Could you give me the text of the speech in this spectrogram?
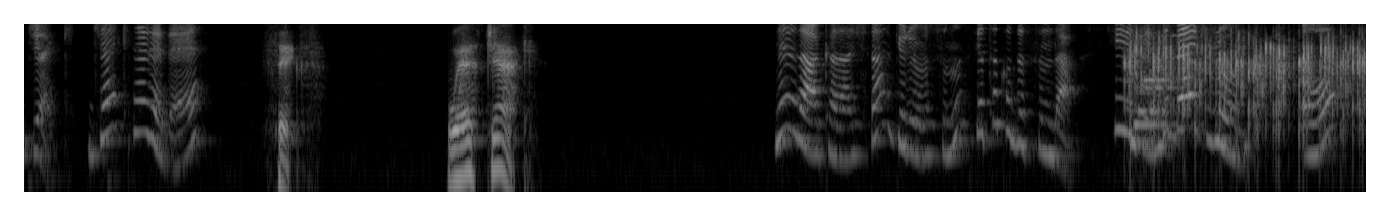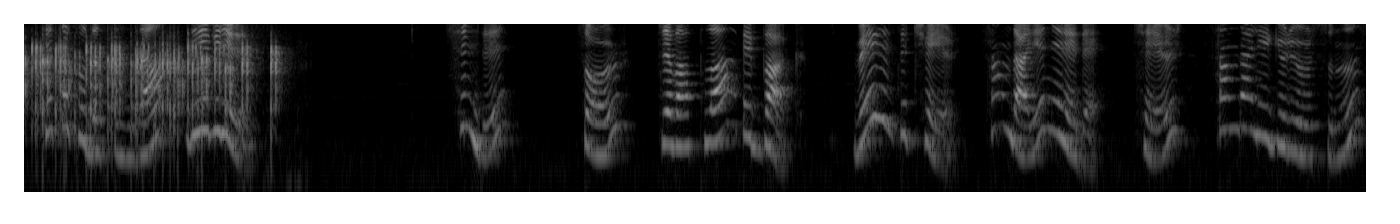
is Jack? Jack nerede? Six. Where's Jack? arkadaşlar görüyorsunuz yatak odasında. He is in the bedroom. O yatak odasında diyebiliriz. Şimdi sor, cevapla ve bak. Where is the chair? Sandalye nerede? Chair, sandalye görüyorsunuz.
